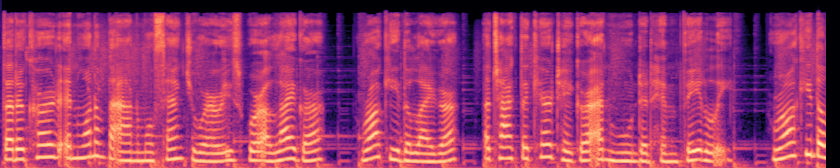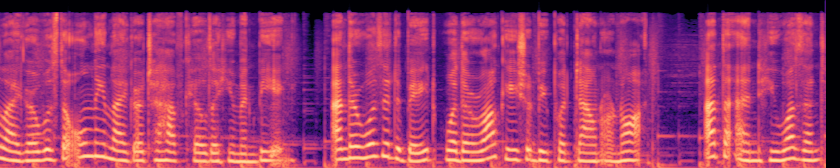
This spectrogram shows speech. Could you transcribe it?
that occurred in one of the animal sanctuaries where a liger, Rocky the liger, attacked the caretaker and wounded him fatally. Rocky the liger was the only liger to have killed a human being, and there was a debate whether Rocky should be put down or not. At the end, he wasn't,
